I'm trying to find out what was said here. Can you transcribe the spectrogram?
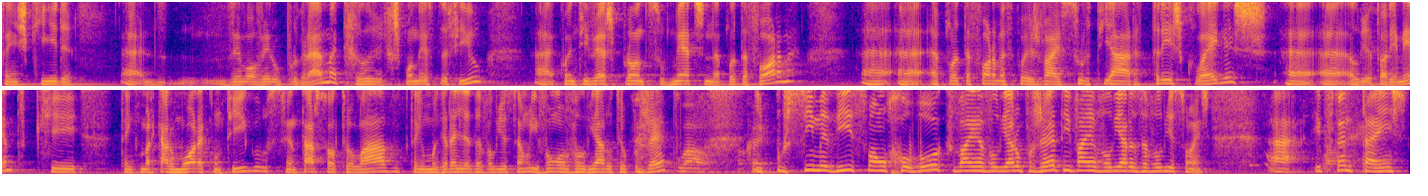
tens que ir de desenvolver o programa que responde a esse desafio. quando estiveres pronto, submetes na plataforma. A, a, plataforma depois vai sortear três colegas aleatoriamente que tem que marcar uma hora contigo, sentar-se ao teu lado, tem uma grelha de avaliação e vão avaliar o teu projeto. Uau, okay. E por cima disso há um robô que vai avaliar o projeto e vai avaliar as avaliações. Ah, e portanto tens,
